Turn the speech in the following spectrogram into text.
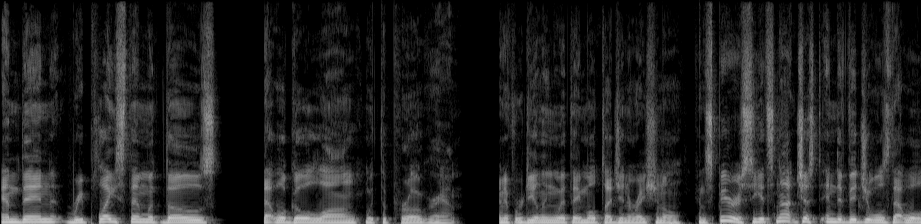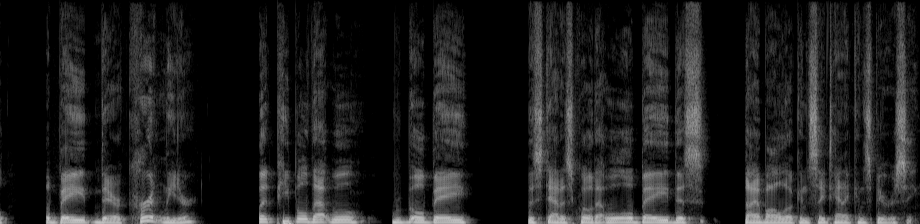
and then replace them with those that will go along with the program. And if we're dealing with a multi generational conspiracy, it's not just individuals that will obey their current leader, but people that will obey the status quo, that will obey this diabolic and satanic conspiracy.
